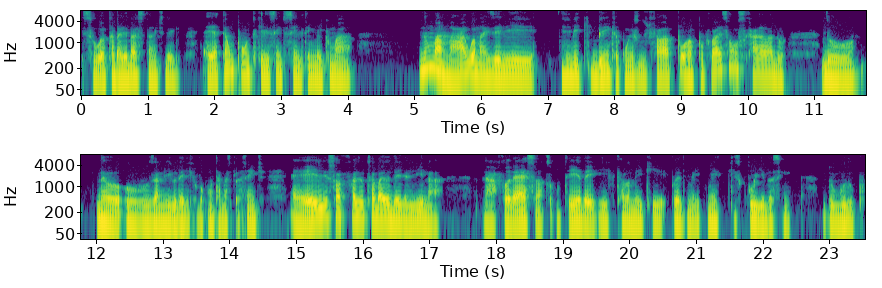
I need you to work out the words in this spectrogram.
isso eu trabalhei bastante nele. É até um ponto que ele sente, assim, ele tem meio que uma não uma mágoa, mas ele ele meio que brinca com isso, de falar: "Porra, populares são os cara lá do do no os amigo dele que eu vou contar mais pra frente". Eh, ele só fazia o trabalho dele ali na na floresta, na fronteira e e ficava meio que por ele meio meio que excluído, assim, do grupo.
